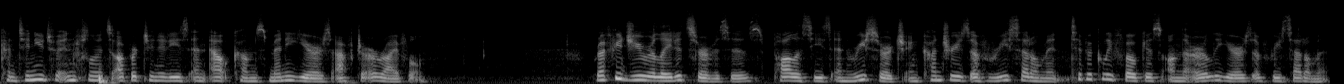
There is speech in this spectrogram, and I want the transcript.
continue to influence opportunities and outcomes many years after arrival. Refugee related services, policies, and research in countries of resettlement typically focus on the early years of resettlement.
